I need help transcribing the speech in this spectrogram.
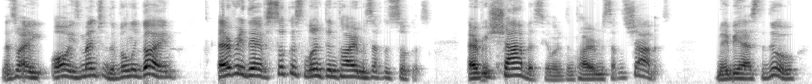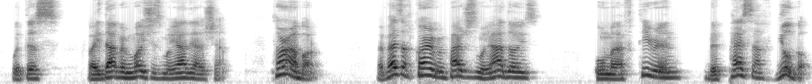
That's why I always mention the Vilna Gaon. Every day of Sukkot learned the entire Masechet Sukkot. Every Shabbos he learned the entire Masechet Shabbos. Maybe it has to do with this Vaidaber Moshe's Moyad Hashem. Torah about Pesach Korim Moyadois Umaftirin Pesach Gilgal.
